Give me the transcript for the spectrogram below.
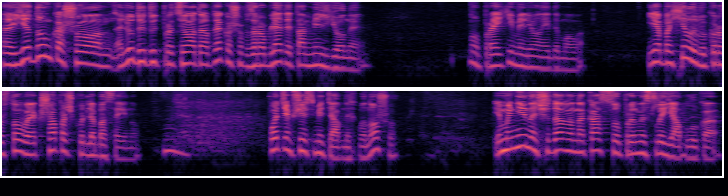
Е, Є думка, що люди йдуть працювати в аптеку, щоб заробляти там мільйони. Ну, про які мільйони йде мова? Я бахіли використовую як шапочку для басейну. Потім ще й сміття в них виношу. І мені нещодавно на касу принесли яблука.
